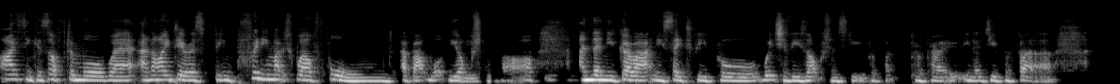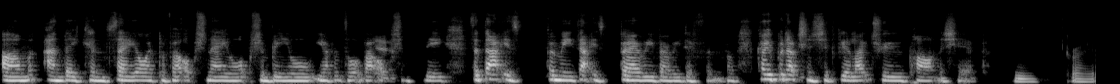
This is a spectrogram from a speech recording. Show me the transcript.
I think, is often more where an idea has been pretty much well formed about what the mm. options are, and then you go out and you say to people, which of these options do you propose? You know, do you prefer? Um, and they can say, oh, I prefer option A or option B, or you haven't thought about yeah. option C. So that is, for me, that is very, very different from co-production. Should feel like true partnership. Mm, great.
